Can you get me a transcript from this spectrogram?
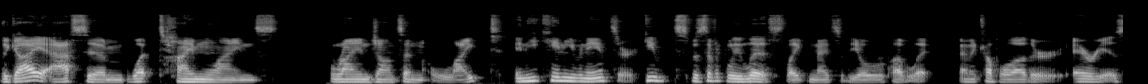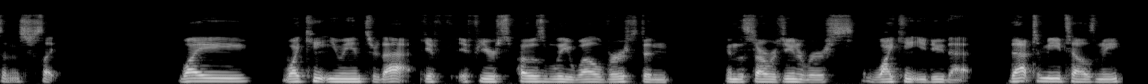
the guy asks him what timelines Rian Johnson liked, and he can't even answer. He specifically lists like Knights of the Old Republic and a couple other areas, and it's just like, why why can't you answer that? If if you're supposedly well versed in in the Star Wars universe, why can't you do that? That to me tells me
